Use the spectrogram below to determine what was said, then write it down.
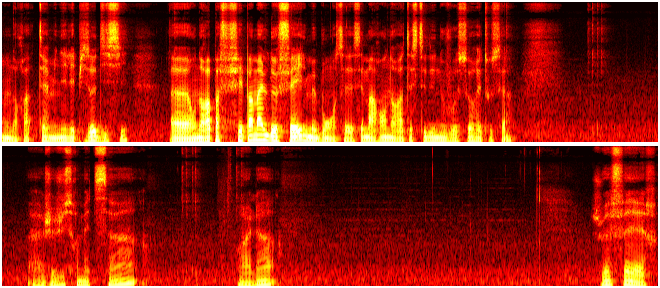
on aura terminé l'épisode ici. on n'aura pas fait pas mal de fails, mais bon, c'est marrant, on aura testé des nouveaux sorts et tout ça. Euh, je vais juste remettre ça. Voilà. Je vais faire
